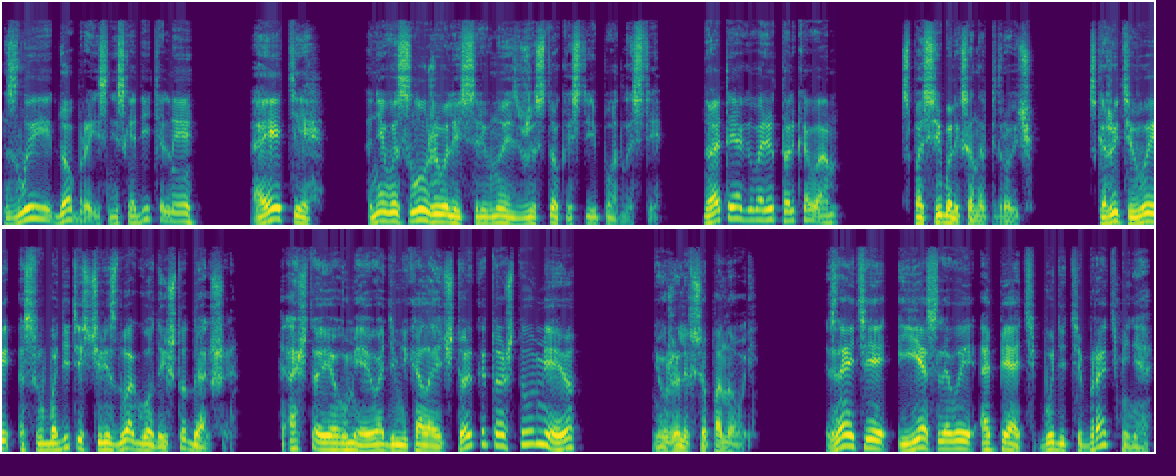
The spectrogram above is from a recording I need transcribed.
злые, добрые, снисходительные, а эти, они выслуживались, соревнуясь в жестокости и подлости. Но это я говорю только вам. Спасибо, Александр Петрович. Скажите, вы освободитесь через два года, и что дальше? А что я умею, Вадим Николаевич? Только то, что умею. Неужели все по новой? Знаете, если вы опять будете брать меня,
